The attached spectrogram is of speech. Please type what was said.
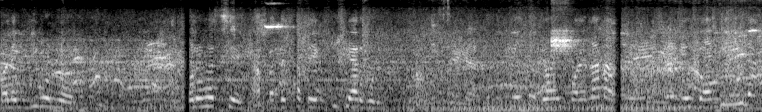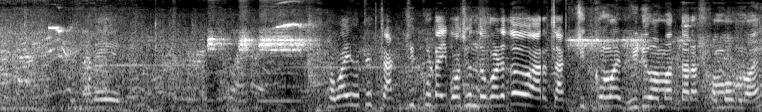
মানে কি বলব? মনে হচ্ছে আপনাদের সাথে একটু শেয়ার করি। কেউ তো জয়েন করে না না, কেউ দেখেই না। মানে সবাই হচ্ছে চাকচিক্যটাই পছন্দ করে তো আর চাকচিক্যময় ভিডিও আমার দ্বারা সম্ভব নয়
